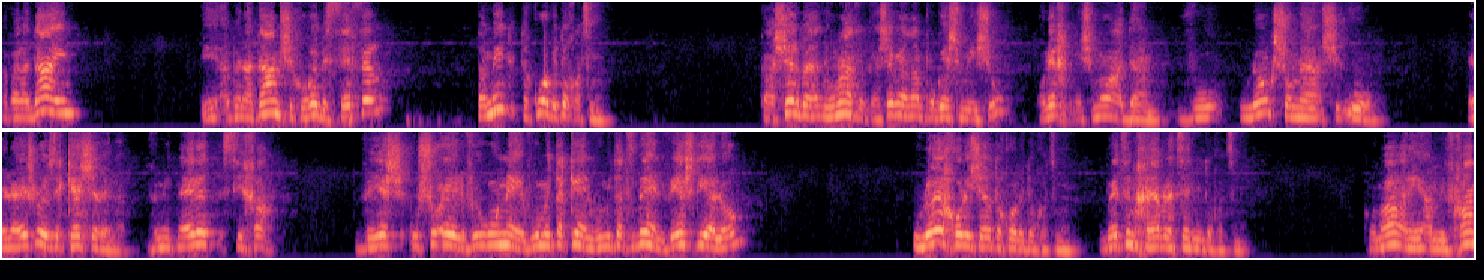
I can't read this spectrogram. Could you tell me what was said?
אבל עדיין, אה, הבן אדם שקורא בספר, תמיד תקוע בתוך עצמו. כאשר, לעומת זאת, כאשר בן אדם פוגש מישהו, הולך לשמוע אדם, והוא לא שומע שיעור, אלא יש לו איזה קשר אליו, ומתנהלת שיחה, והוא שואל, והוא עונה, והוא מתקן, והוא מתעצבן, ויש דיאלוג, הוא לא יכול להישאר תקוע בתוך עצמו. הוא בעצם חייב לצאת מתוך עצמו. כלומר, אני, המבחן,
